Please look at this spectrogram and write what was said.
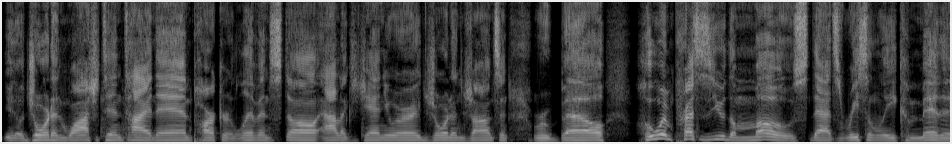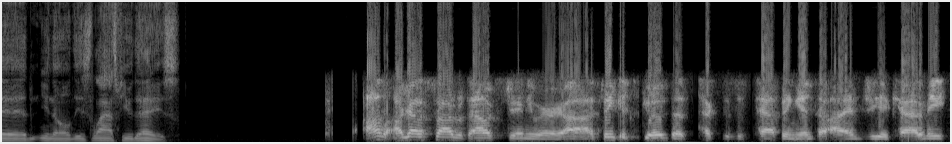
you know, Jordan Washington, tight end, Parker Livingstone, Alex January, Jordan Johnson, Rubell. Who impresses you the most that's recently committed, you know, these last few days? I, I got to side with Alex January. I, think it's good that Texas is tapping into IMG Academy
